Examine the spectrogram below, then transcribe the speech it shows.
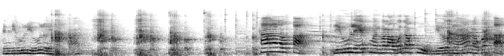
เป็นริ้วๆเลยนะคะ ถ้าเราตัดริ้วเล็กมันก็เราก็จะผูกเยอะนะ เราก็ตัด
